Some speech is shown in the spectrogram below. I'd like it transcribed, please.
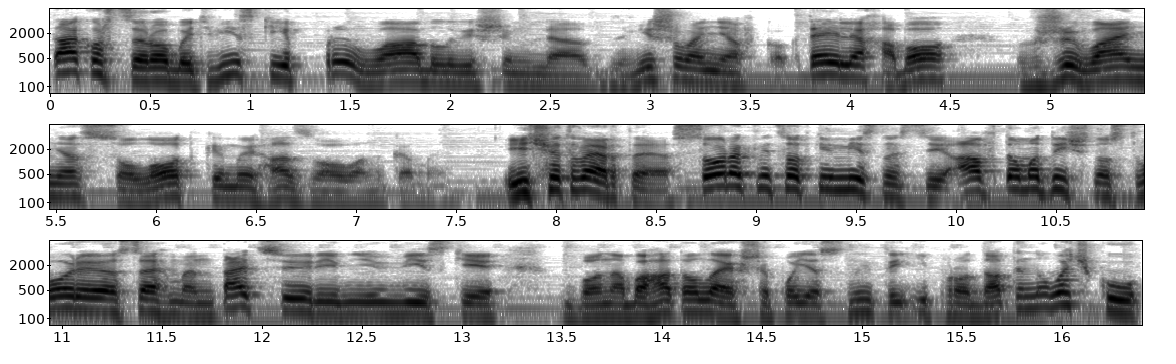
Також це робить віскі привабливішим для змішування в коктейлях або вживання солодкими газованками. І четверте, 40% міцності автоматично створює сегментацію рівнів віскі, бо набагато легше пояснити і продати новачку,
